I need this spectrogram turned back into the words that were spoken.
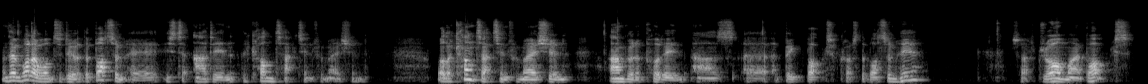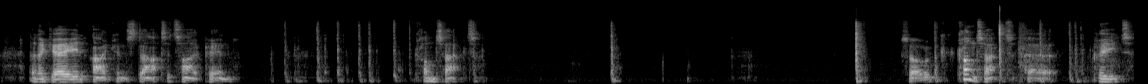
And then what I want to do at the bottom here is to add in the contact information. Well, the contact information I'm going to put in as uh, a big box across the bottom here. So I've drawn my box and again I can start to type in contact So contact uh, Pete,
